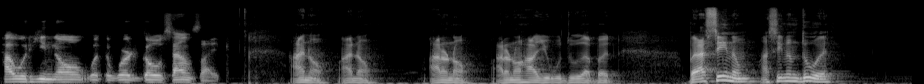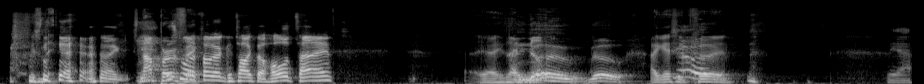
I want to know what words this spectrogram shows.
how would he know what the word "go" sounds like? I know, I know, I don't know, I don't know how you would do that, but but I seen him. I seen him do it. like, it's not perfect. This perfect. motherfucker could talk the whole time. Yeah, he's like no, no. I guess he could. Yeah.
